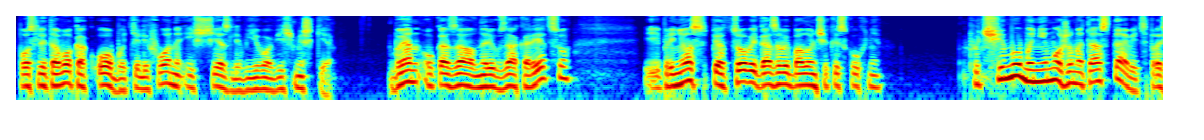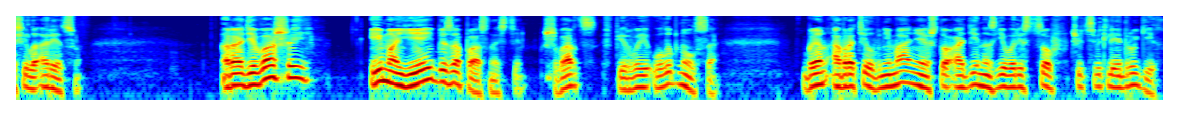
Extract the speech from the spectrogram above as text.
после того, как оба телефона исчезли в его вещмешке. Бен указал на рюкзак Арецу и принес перцовый газовый баллончик из кухни. «Почему мы не можем это оставить?» — спросила Арецу. «Ради вашей и моей безопасности». Шварц впервые улыбнулся. Бен обратил внимание, что один из его резцов чуть светлее других.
